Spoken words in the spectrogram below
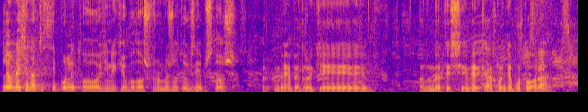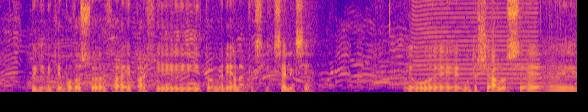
Πλέον έχει αναπτυχθεί πολύ το γυναικείο ποδόσφαιρο, νομίζω το έχεις διαπιστώσει. Ναι, Πέτρο, και θα δούμε ότι σε μερικά χρόνια από τώρα το γυναικείο ποδόσφαιρο θα υπάρχει τρομερή ανάπτυξη και εξέλιξη. Ε, Ούτως ή άλλως, ε,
